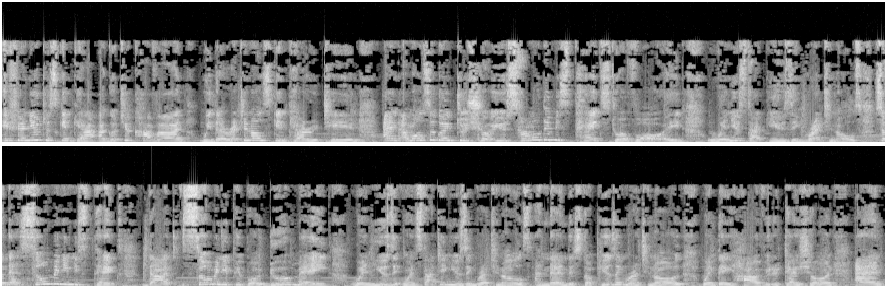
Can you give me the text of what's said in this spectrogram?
If you're new to skincare, I got you covered with a retinol skincare routine and I'm also going to show you some of the mistakes to avoid when you start using retinols. So there's so many mistakes that so many people do make when using when starting using retinols and then they stop using retinol when they have irritation and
